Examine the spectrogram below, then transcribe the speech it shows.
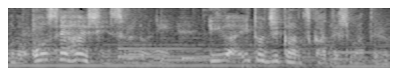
この音声配信するのに意外と時間使ってしまってる。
